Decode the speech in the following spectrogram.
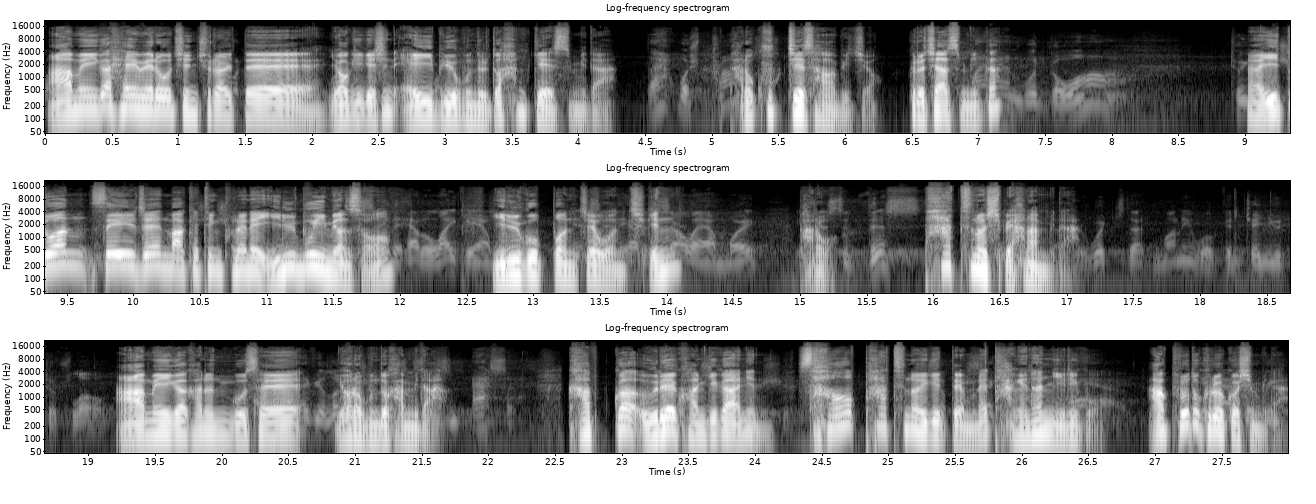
아메이가 해외로 진출할 때 여기 계신 ABO 분들도 함께 했습니다. 바로 국제 사업이죠. 그렇지 않습니까? 아, 이 또한 세일즈 앤 마케팅 플랜의 일부이면서 일곱 번째 원칙인 바로 파트너십의 하나입니다. 아메이가 가는 곳에 여러분도 갑니다. 갑과 을의 관계가 아닌 사업 파트너이기 때문에 당연한 일이고 앞으로도 그럴 것입니다.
